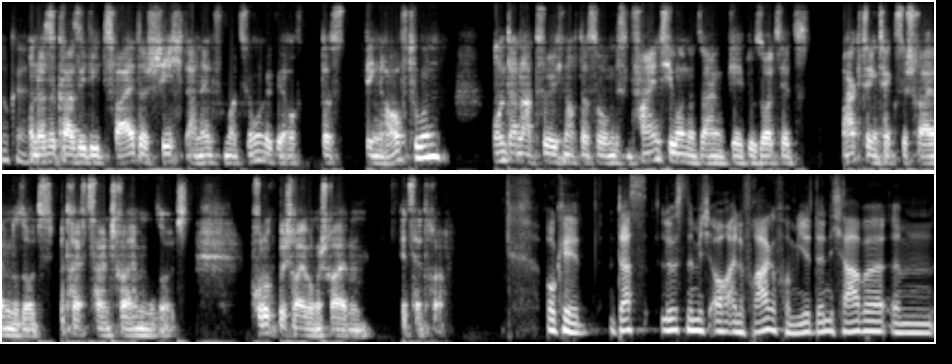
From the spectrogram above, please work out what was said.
Okay. Und das ist quasi die zweite Schicht an Informationen, die wir auf das Ding rauftun. Und dann natürlich noch das so ein bisschen feintunen und sagen, okay, du sollst jetzt Marketingtexte schreiben, du sollst Betreffzahlen schreiben, du sollst Produktbeschreibungen schreiben, etc. Okay, das löst nämlich auch eine Frage von mir, denn ich habe ähm,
